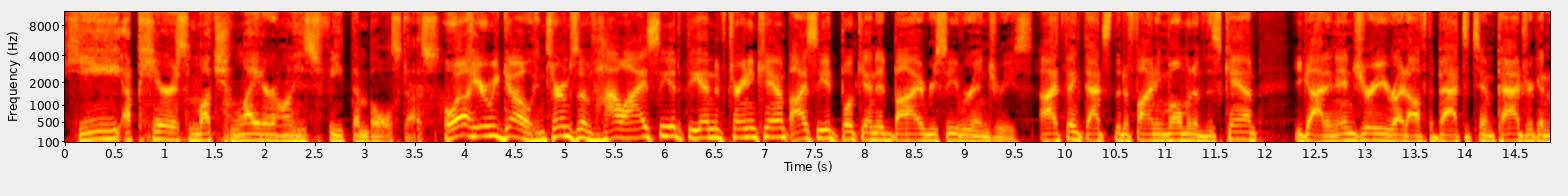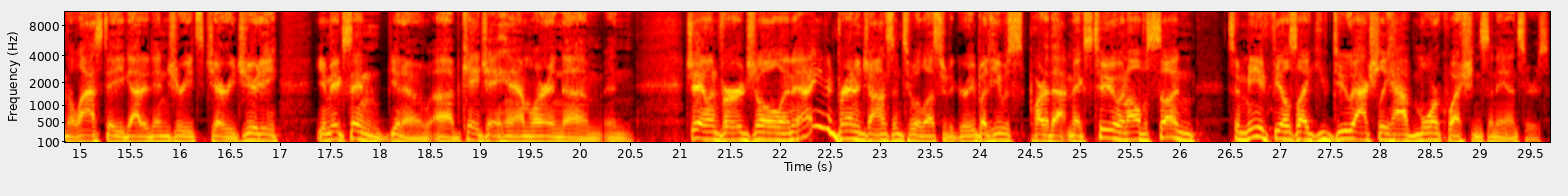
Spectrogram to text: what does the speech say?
He appears much lighter on his feet than Bolles does. Well, here we go. In terms of how I see it at the end of training camp, I see it bookended by receiver injuries. I think that's the defining moment of this camp. You got an injury right off the bat to Tim Patrick, and the last day you got an injury to Jerry Jeudy. You mix in, you know, uh, KJ Hamler and um, and Jalen Virgil, and uh, even Brandon Johnson to a lesser degree, but he was part of that mix too. And all of a sudden, to me, it feels like you do actually have more questions than answers.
